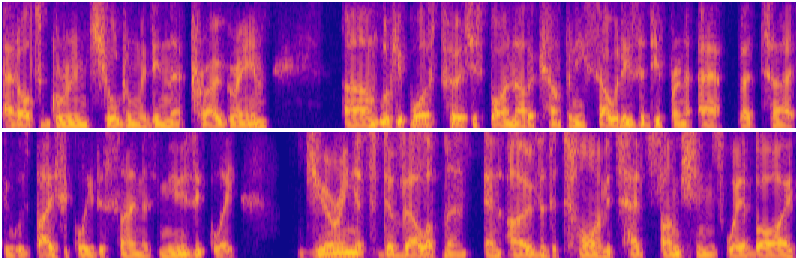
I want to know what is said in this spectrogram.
adults groomed children within that program. Um, look, it was purchased by another company, so it is a different app, but uh, it was basically the same as Musical.ly. During its development and over the time, it's had functions whereby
